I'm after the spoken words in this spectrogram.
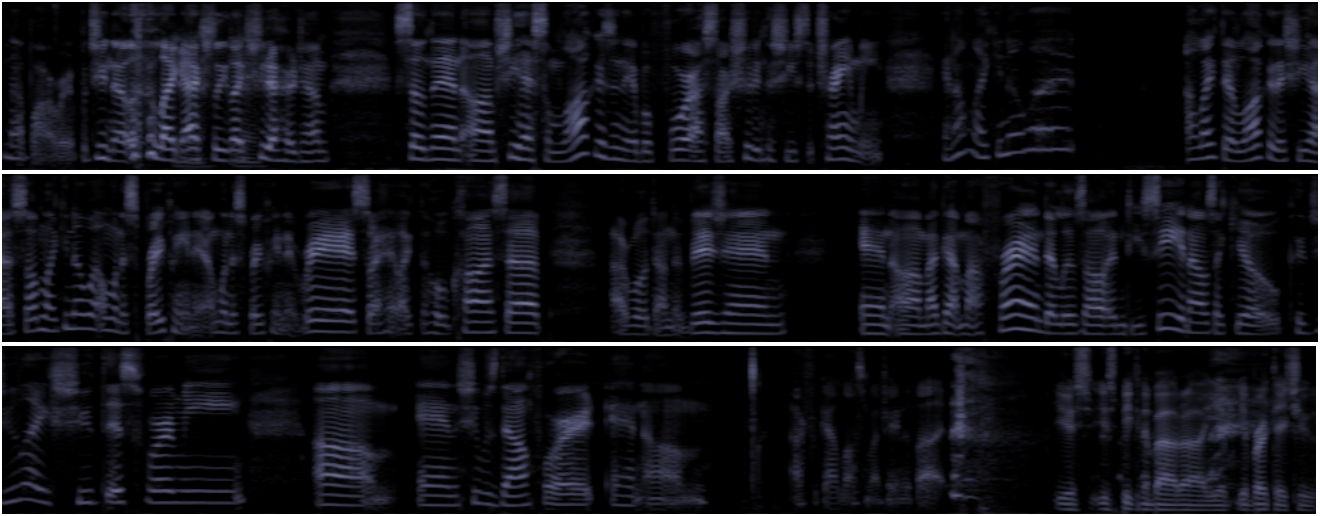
not borrow it, but you know, like Yeah, actually like yeah. shoot at her gym." So then um, she had some lockers in there before I started shooting because she used to train me, and I'm like, you know what? I like that locker that she has. So I'm like, you know what? I want to spray paint it. I'm going to spray paint it red. So I had like the whole concept. I wrote down the vision. And um, I got my friend that lives out in DC, and I was like, "Yo, could you like shoot this for me?" Um, and she was down for it. And um, I forgot, I lost my train of thought. You're you're speaking about uh your, your birthday shoot.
